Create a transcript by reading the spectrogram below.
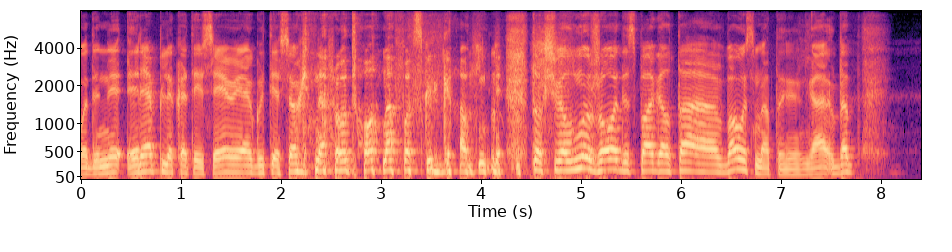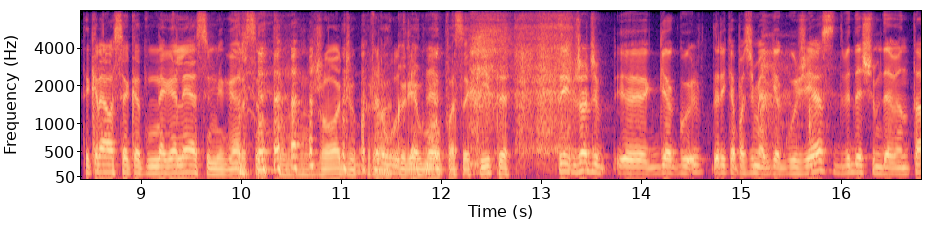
vadini replika teisėjų, jeigu tiesiog neraudoną paskui gauni. Toks švelnus žodis pagal tą bausmę. Tai gal, bet tikriausiai, kad negalėsim įgarsinti žodžių, kur, kurie buvo pasakyti. Tai, žodžiu, e, gegu, reikia pažymėti, gegužės 29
